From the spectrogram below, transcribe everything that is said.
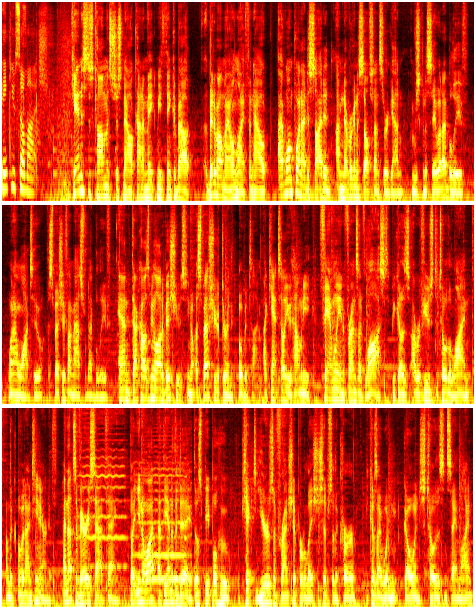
Thank you so much. Candace's comments just now kind of make me think about a bit about my own life and how at one point I decided I'm never going to self censor again. I'm just going to say what I believe when I want to, especially if I'm asked what I believe. And that caused me a lot of issues, you know, especially during the COVID time. I can't tell you how many family and friends I've lost because I refused to toe the line on the COVID 19 narrative. And that's a very sad thing. But you know what? At the end of the day, those people who kicked years of friendship or relationships to the curb because I wouldn't go and just toe this insane line,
